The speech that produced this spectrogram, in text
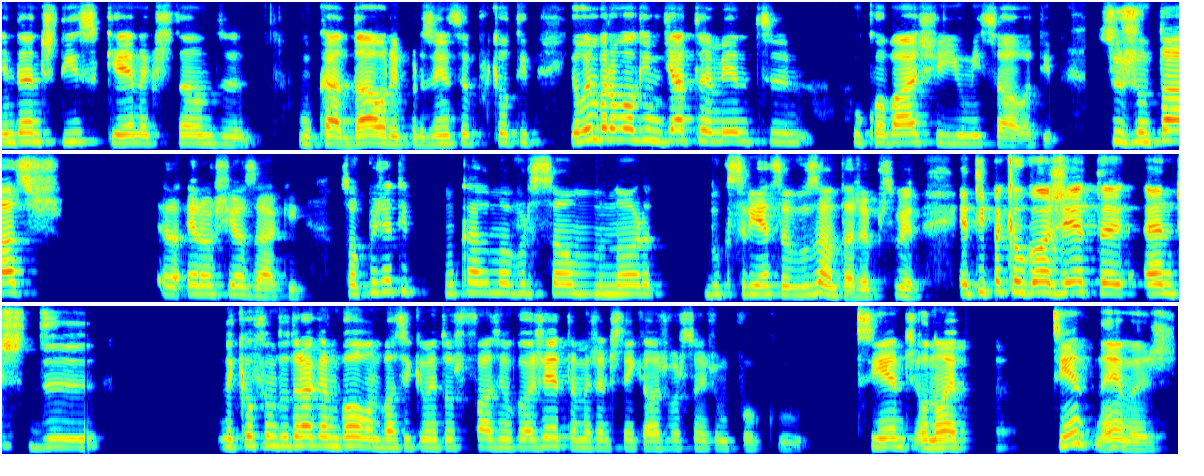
ainda antes disso, que é na questão de um bocado de aura e presença, porque ele, tipo, ele lembra logo imediatamente o Kobashi e o Misawa. Tipo, se os juntasses, era, era o Shiozaki. Só que depois é tipo um bocado uma versão menor do que seria essa fusão, estás a perceber? É tipo aquele Gogeta antes de. Naquele filme do Dragon Ball, onde basicamente eles fazem o Gogeta, mas antes tem aquelas versões um pouco deficientes, ou não é suficiente, né? Mas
